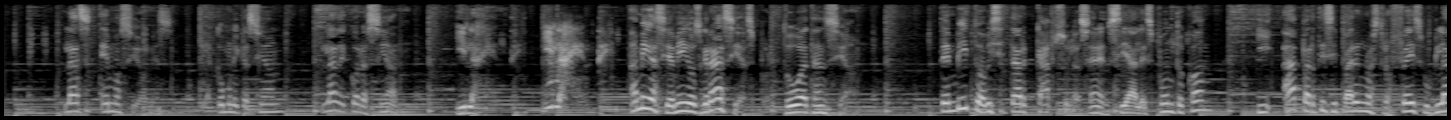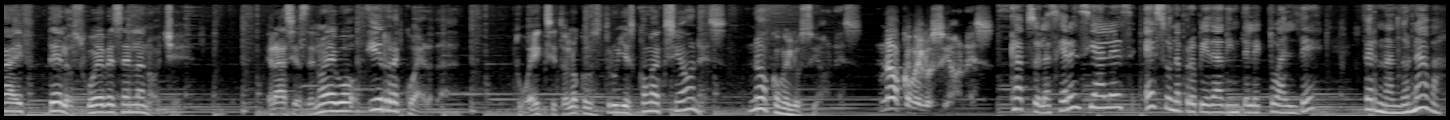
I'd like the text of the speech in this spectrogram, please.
Las emociones, la comunicación, la decoración y la gente. Y la gente. Amigas y amigos, gracias por tu atención. Te invito a visitar cápsulasgerenciales.com y a participar en nuestro Facebook Live de los jueves en la noche. Gracias de nuevo y recuerda, tu éxito lo construyes con acciones, no con ilusiones. No con ilusiones. Cápsulas Gerenciales es una propiedad intelectual de Fernando Nava.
